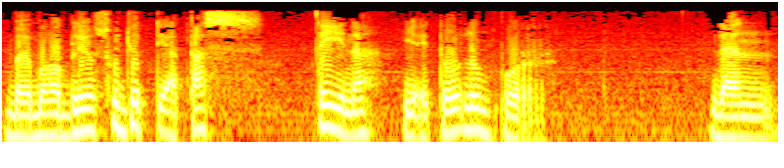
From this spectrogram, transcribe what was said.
bahwa beliau sujud di atas tinah yaitu lumpur. Dan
